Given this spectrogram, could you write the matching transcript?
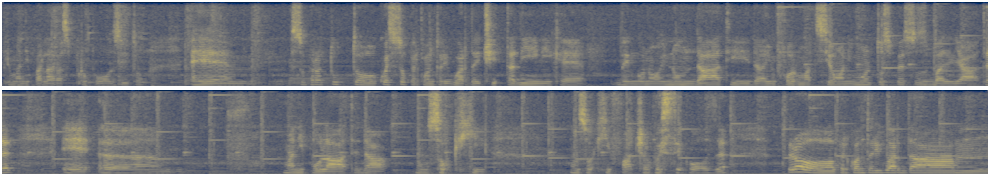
prima di parlare a sproposito. E soprattutto questo per quanto riguarda i cittadini che vengono inondati da informazioni molto spesso sbagliate e eh, manipolate da non so chi, non so chi faccia queste cose. Però per quanto riguarda mh,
